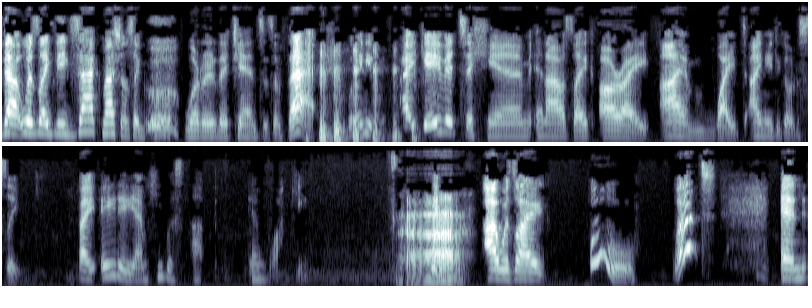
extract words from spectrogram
that was like the exact match. I was like, oh, what are the chances of that? well, anyway, I gave it to him and I was like, all right, I am wiped. I need to go to sleep. By 8 a.m., he was up and walking. Ah. And I was like, oh, what? And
